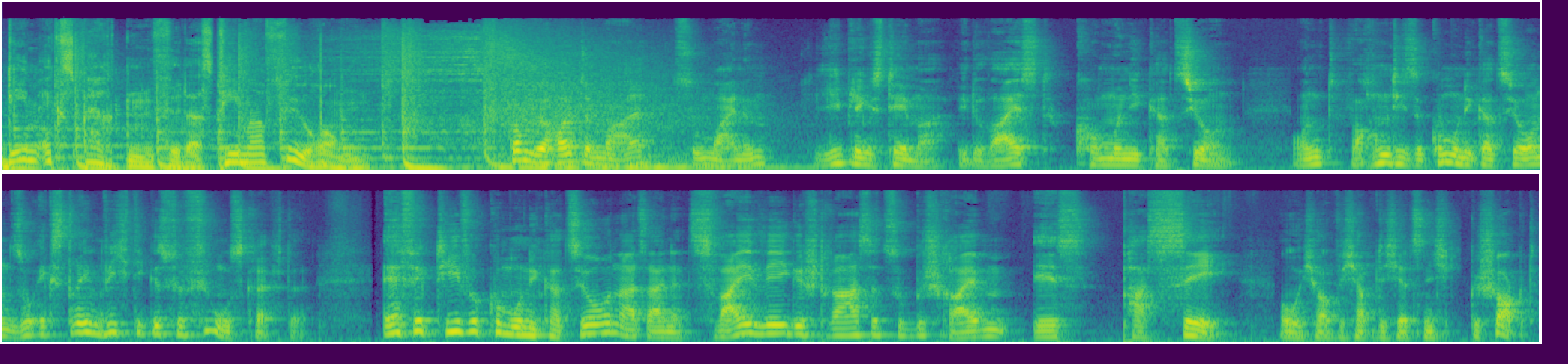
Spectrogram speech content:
dem Experten für das Thema Führung. Kommen wir heute mal zu meinem Lieblingsthema, wie du weißt, Kommunikation. Und warum diese Kommunikation so extrem wichtig ist für Führungskräfte. Effektive Kommunikation als eine Zweiwegestraße zu beschreiben, ist passé. Oh, ich hoffe, ich habe dich jetzt nicht geschockt.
